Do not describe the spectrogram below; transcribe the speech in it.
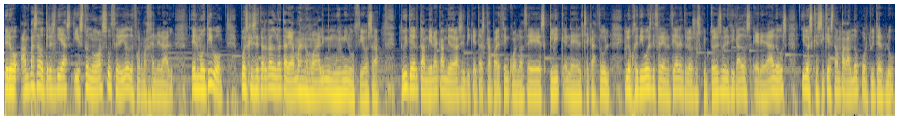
Pero han pasado tres días y esto no ha sucedido de forma general. ¿El motivo? Pues que se trata de una tarea manual y muy minuciosa. Twitter también ha cambiado las etiquetas que aparecen cuando haces clic en el check azul. El objetivo es diferenciar entre los suscriptores verificados heredados y los que sí que están pagando por Twitter Blue.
